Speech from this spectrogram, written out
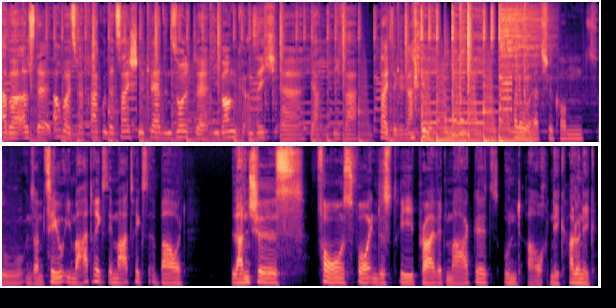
Aber als der Arbeitsvertrag unterzeichnet werden sollte, die Bank an sich, äh, ja, die war pleite gegangen. Hallo, herzlich willkommen zu unserem COI Matrix, dem Matrix About Lunches, Fonds, Fondsindustrie, Private Markets und auch Nick. Hallo Nick.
